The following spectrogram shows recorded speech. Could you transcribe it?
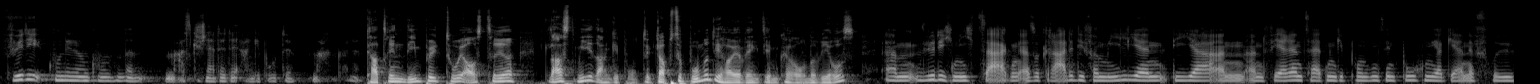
für die Kundinnen und Kunden dann maßgeschneiderte Angebote machen können. Katrin Dimpel, TUI Austria, Last-Minute-Angebote. Glaubst du, boomen die heuer wegen dem Coronavirus? Ähm, würde ich nicht sagen. Also gerade die Familien, die ja an, an Ferienzeiten gebunden sind, buchen ja gerne früh.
